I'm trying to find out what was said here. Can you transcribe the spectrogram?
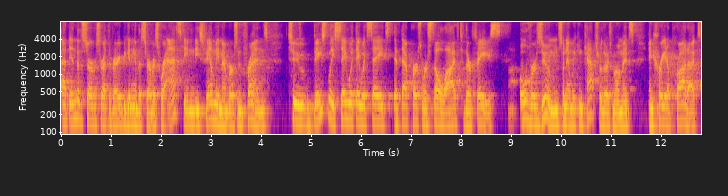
at the end of the service or at the very beginning of the service, we're asking these family members and friends to basically say what they would say if that person were still alive to their face over Zoom. So then we can capture those moments and create a product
